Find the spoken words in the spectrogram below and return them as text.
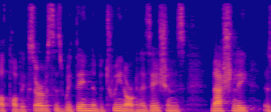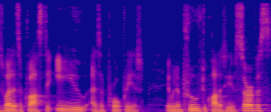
of public services within and between organisations, nationally as well as across the EU as appropriate. It will improve the quality of service,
